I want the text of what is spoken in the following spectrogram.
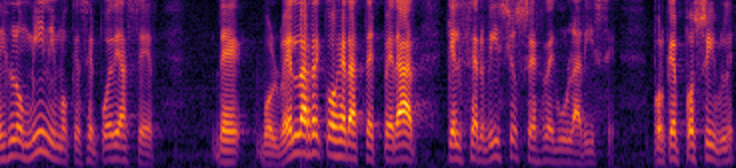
Es lo mínimo que se puede hacer, de volverla a recoger hasta esperar que el servicio se regularice, porque es posible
